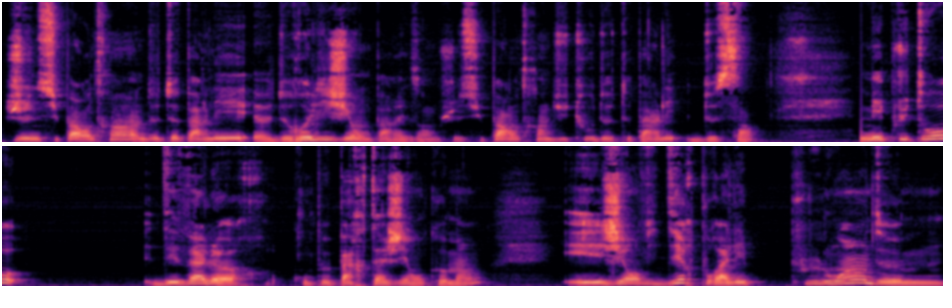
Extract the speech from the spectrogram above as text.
Je ne suis pas en train de te parler euh, de religion, par exemple. Je ne suis pas en train du tout de te parler de ça. Mais plutôt des valeurs qu'on peut partager en commun. Et j'ai envie de dire, pour aller plus loin, de hum,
